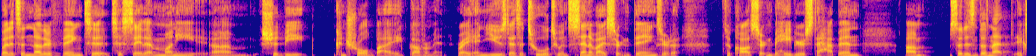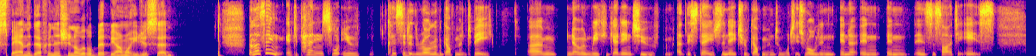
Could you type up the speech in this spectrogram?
but it's another thing to to say that money um, should be controlled by government, right, and used as a tool to incentivize certain things or to to cause certain behaviors to happen. Um, so does doesn't that expand the definition a little bit beyond what you just said? Well, I think it depends what you consider the role of a government to be. Um, you know, and we can get into at this stage the nature of government and what its role in in in in, in society is.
